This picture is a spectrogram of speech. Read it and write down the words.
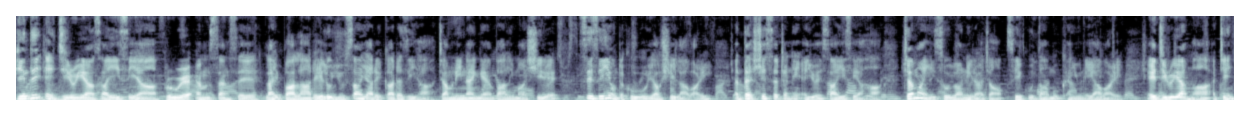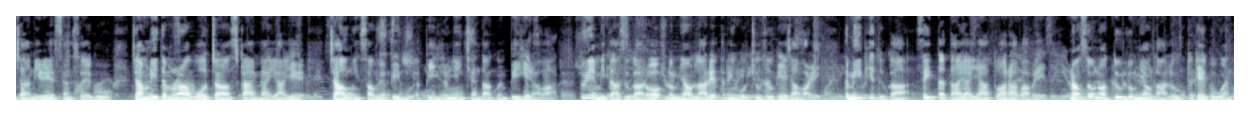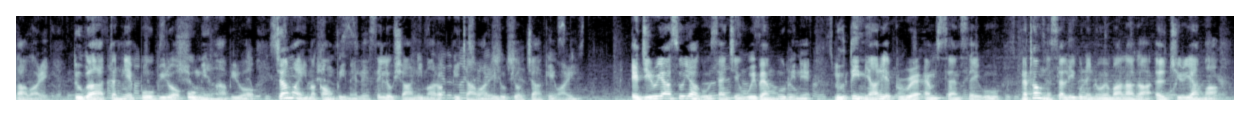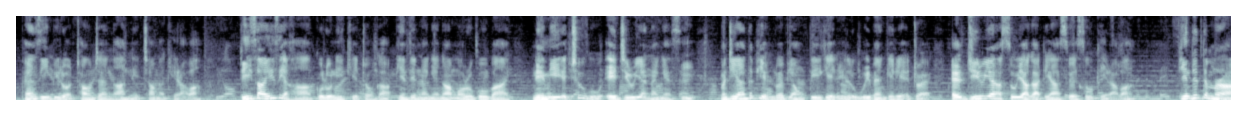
ပြင်သစ်အယ်ဂျီးရီးယားစာရေးဆရာ Bruel M. Sansel လိုက်ပါလာတယ်လို့ယူဆရတဲ့ကားတစ်စီးဟာဂျာမနီနိုင်ငံဘာလီမှာရှိတဲ့စစ်ဆေးရုံတစ်ခုကိုရောက်ရှိလာပါတယ်။အသက်82နှစ်အရွယ်စာရေးဆရာဟာကျန်းမာရေးဆိုးရွားနေတာကြောင့်ဈေးကူတာမှုခံယူနေရပါတယ်။အယ်ဂျီးရီးယားမှာအကျဉ်းချနေတဲ့ Sansel ကိုဂျာမနီသမ္မတ Walter Steinmeier ရဲ့ဂျောင်းဝင်ဆောင်ရွက်ပေးမှုအပြီးလူငင်းချမ်းသာခွင့်ပေးခဲ့တာပါ။သူ့ရဲ့မိသားစုကတော့လွတ်မြောက်လာတဲ့သတင်းကိုကြိုဆိုခဲ့ကြပါတယ်။တမီးဖြစ်သူကစိတ်သက်သာရာရသွားတာပါပဲ။နောက်ဆုံးတော့သူလွတ်မြောက်လာလို့တကယ်ကိုဝမ်းသာပါတယ်။သူကတစ်နှစ်ပိုပြီးတော့အိုမင်းလာပြီးတော့ကျမ်းမာရေးမကောင်းပေမဲ့လည်းစိတ်လှုပ်ရှားနေမှာတော့သိကြပါတယ်လို့ပြောကြားခဲ့ပါတယ်။ အယ်ဂျီးရီးယားအစိုးရကိုစန့်ကျင်ဝေဖန်မှုတွေနဲ့လူသိများတဲ့ Bruel M. Sansel ကို2024ခုနှစ်နိုဝင်ဘာလကအယ်ဂျီးရီးယားမှာဖမ်းဆီးပြီးတော့ထောင်ဒဏ်9နှစ်ချမှတ်ခဲ့တာပါ။ဒီစာရေးဆရာဟာကိုလိုနီခေတ်တုန်းကပြင်သစ်နိုင်ငံကမော်ရိုကိုပိုင်းနေမီအချို့ကိုအယ်ဂျီးရီးယားနိုင်ငံစီမတရားသဖြင့်လွှဲပြောင်းပေးခဲ့တယ်လို့ဝေဖန်ခဲ့တဲ့အတွက်အယ်ဂျီးရီးယားအစိုးရကတရားစွဲဆိုခဲ့တာပါ။ပြင်သစ်သမ္မတ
